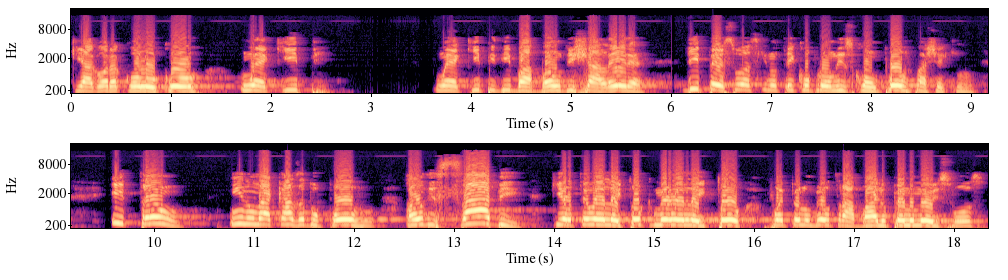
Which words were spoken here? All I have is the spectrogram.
que agora colocou uma equipe, uma equipe de babão, de chaleira, de pessoas que não têm compromisso com o povo, Pachequinho. E estão indo na casa do povo, onde sabe que eu tenho eleitor, que o meu eleitor foi pelo meu trabalho, pelo meu esforço,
